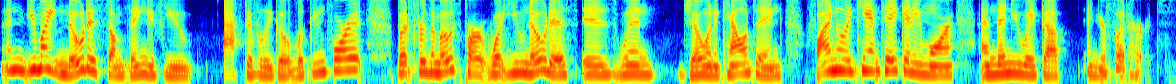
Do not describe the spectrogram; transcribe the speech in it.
And you might notice something if you actively go looking for it. But for the most part, what you notice is when Joe in accounting finally can't take anymore, and then you wake up and your foot hurts.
